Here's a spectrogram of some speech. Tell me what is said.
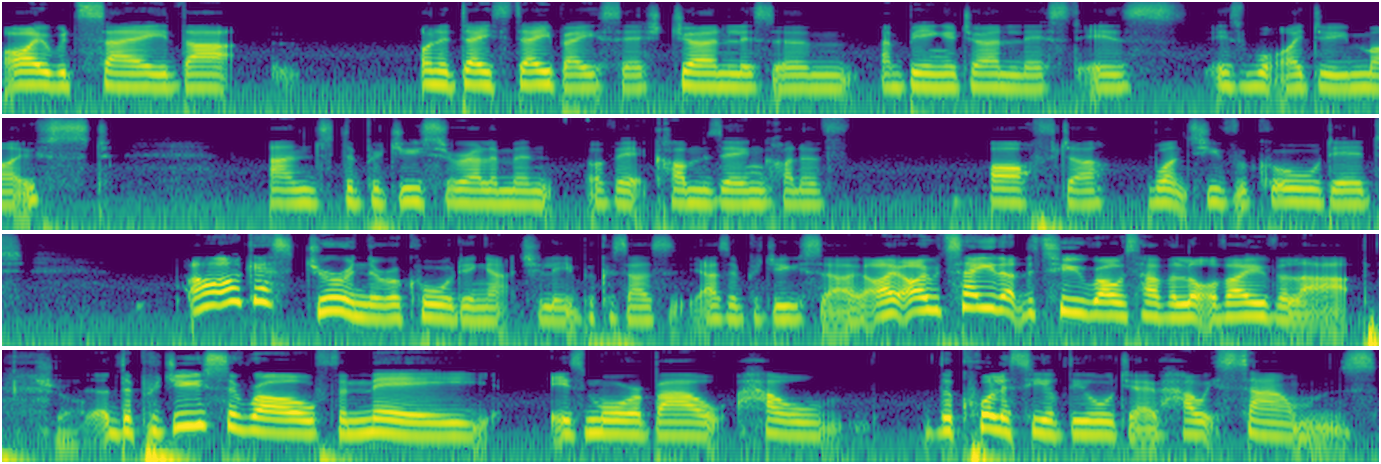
I would say that on a day-to-day basis journalism and being a journalist is is what i do most. And the producer element of it comes in kind of after once you've recorded Oh, I guess during the recording actually, because as as a producer, I, I would say that the two roles have a lot of overlap. Sure. The producer role for me is more about how the quality of the audio, how it sounds.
